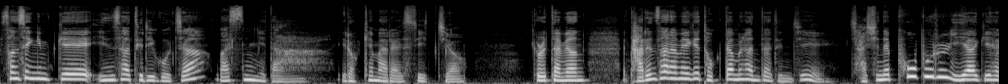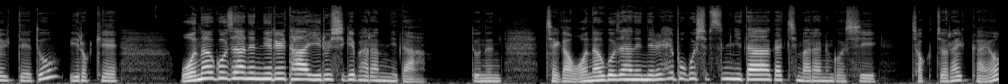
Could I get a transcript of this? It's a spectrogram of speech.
선생님께 인사드리고자 왔습니다. 이렇게 말할 수 있죠. 그렇다면 다른 사람에게 덕담을 한다든지 자신의 포부를 이야기할 때도 이렇게 원하고자 하는 일을 다 이루시기 바랍니다. 또는 제가 원하고자 하는 일을 해보고 싶습니다. 같이 말하는 것이 적절할까요?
